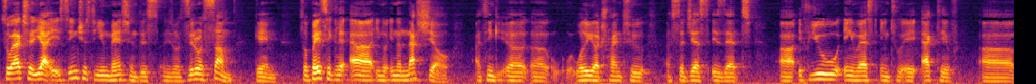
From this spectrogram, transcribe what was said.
So actually, yeah, it's interesting you mentioned this you know, zero sum game so basically, uh, you know, in a nutshell, I think uh, uh, what you are trying to uh, suggest is that if you invest into a active uh,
